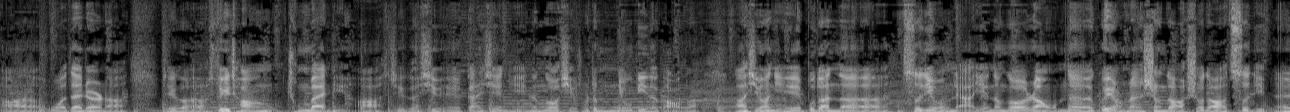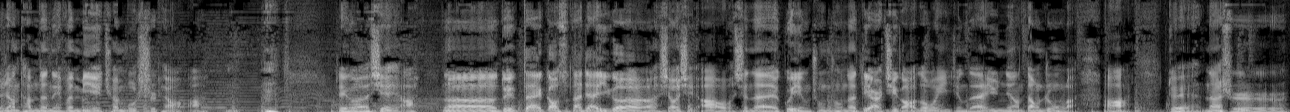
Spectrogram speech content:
啊。我在这儿呢，这个非常崇拜你啊！这个谢感谢你能够写出这么牛逼的稿子啊！希望你不断的刺激我们俩，也能够让我们的鬼友们受到受到刺激，呃，让他们的内分泌全部失调啊！嗯。这个谢谢啊，那对，再告诉大家一个消息啊，我现在《鬼影重重》的第二期稿子我已经在酝酿当中了啊，对，那是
